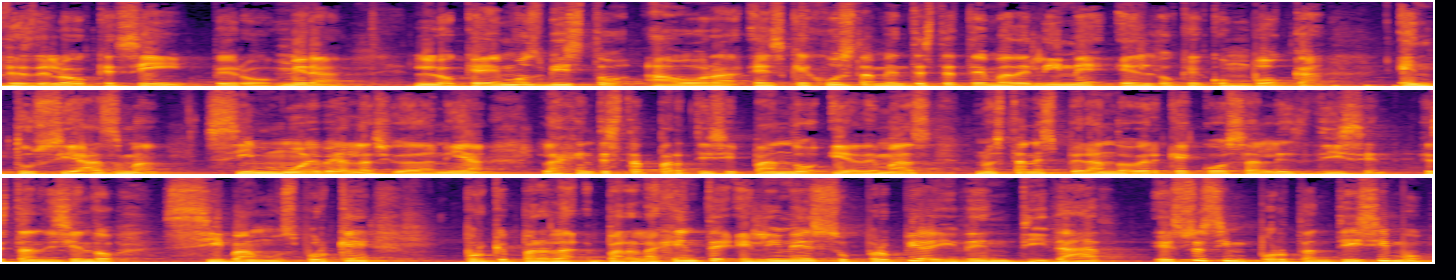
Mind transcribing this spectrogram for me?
desde luego que sí, pero mira, lo que hemos visto ahora es que justamente este tema del INE es lo que convoca, entusiasma, sí mueve a la ciudadanía, la gente está participando y además no están esperando a ver qué cosa les dicen, están diciendo sí vamos, ¿por qué? Porque para la, para la gente el INE es su propia identidad. Eso es importantísimo.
